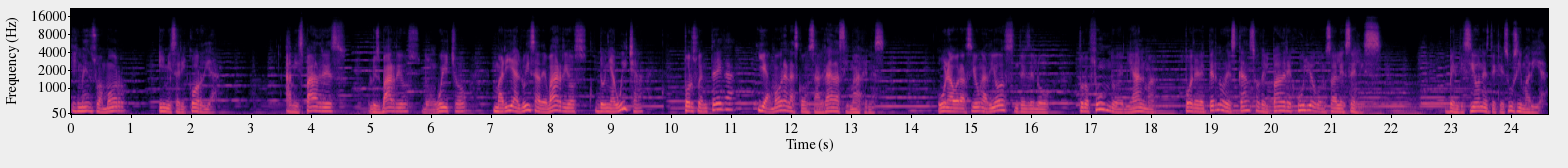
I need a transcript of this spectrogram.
inmenso amor y misericordia. A mis padres, Luis Barrios, Don Huicho, María Luisa de Barrios, Doña Huicha, por su entrega y amor a las consagradas imágenes. Una oración a Dios desde lo profundo de mi alma por el eterno descanso del Padre Julio González Ellis. Bendiciones de Jesús y María.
